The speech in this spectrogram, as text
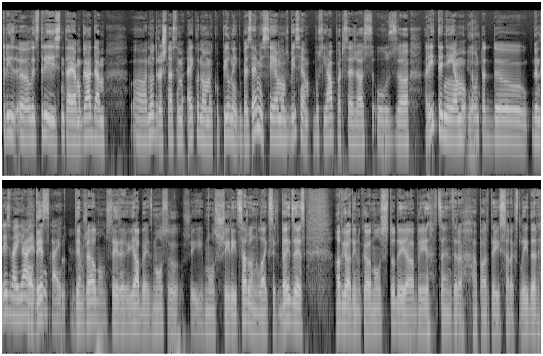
tri, eh, līdz 30. gadam uh, nodrošināsim ekonomiku pilnīgi bez emisijām, mums visiem būs jāparsēžās uz riteņiem, Jā. un tad gandrīz vai jāiet kukaiņi. Diemžēl mums ir jābeidz mūsu šī, mūsu šī rīta saruna, laiks ir beidzies. Atgādinu, ka mūsu studijā bija centra partijas saraksta līdere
